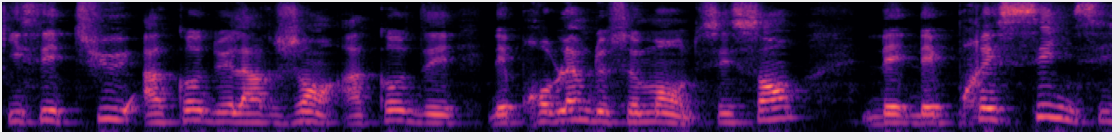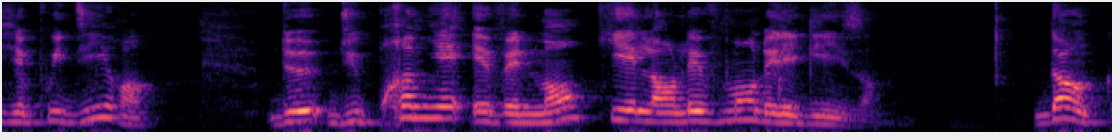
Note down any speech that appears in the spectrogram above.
qui se tuent à cause de l'argent, à cause des, problèmes de ce monde. Ce sont des, des pré-signes, si je puis dire, de, du premier événement qui est l'enlèvement de l'Église. Donc,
